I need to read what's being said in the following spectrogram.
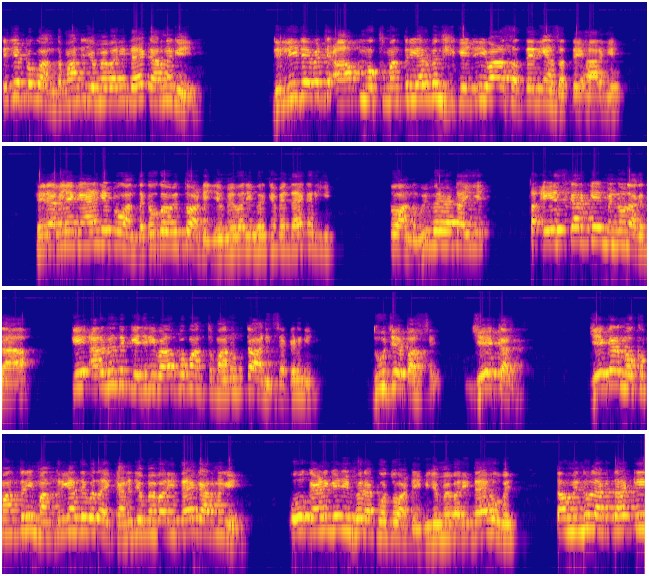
ਤੇ ਜੇ ਭਗਵੰਤ ਮਾਨ ਦੀ ਜ਼ਿੰਮੇਵਾਰੀ ਤੈਅ ਕਰਨਗੇ, ਦਿੱਲੀ ਦੇ ਵਿੱਚ ਆਪ ਮੁੱਖ ਮੰਤਰੀ ਅਰਵਿੰਦ ਕੇਜਰੀਵਾਲ ਸੱਤੇ ਦੀਆਂ ਸੱਤੇ ਹਾਰ ਗਏ ਫਿਰ ਅਗਲੇ ਕਹਿਣਗੇ, ਭਗਵੰਤ ਕਹੂਗਾ ਵੀ ਤੁਹਾਡੀ ਜ਼ਿੰਮੇਵਾਰੀ ਫਿਰ ਕਿਵੇਂ ਤੈਅ ਕਰੀਏ? ਤੁਹਾਨੂੰ ਵੀ ਫਿਰ ਹਟਾਈਏ। ਤਾਂ ਇਸ ਕਰਕੇ ਮੈਨੂੰ ਲੱਗਦਾ ਕਿ ਅਰਵਿੰਦ ਕੇਜਰੀਵਾਲ ਭਗਵੰਤ ਮਾਨ ਨੂੰ ਹਟਾ ਨਹੀਂ ਸਕਣਗੇ। ਦੂਜੇ ਪਾਸੇ, ਜੇਕਰ ਜੇਕਰ ਮੁੱਖ ਮੰਤਰੀ ਮੰਤਰੀਆਂ ਤੇ ਵਿਧਾਇਕਾਂ ਦੀ ਜ਼ਿੰਮੇਵਾਰੀ ਤੈਅ ਕਰਨਗੇ, ਉਹ ਕਹਿਣਗੇ ਜੀ ਫਿਰ ਅੱਗੋਂ ਤੁਹਾਡੀ ਵੀ ਜ਼ਿੰਮੇਵਾਰੀ ਤੈਅ ਹੋਵੇ। ਤਾਂ ਮੈਨੂੰ ਲੱਗਦਾ ਕਿ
